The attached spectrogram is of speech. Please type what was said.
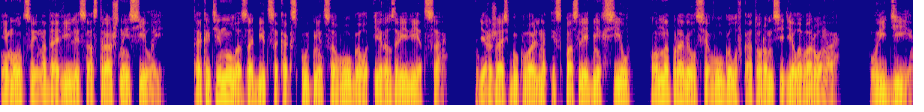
эмоции надавили со страшной силой. Так и тянуло забиться, как спутница в угол и разреветься. Держась буквально из последних сил, он направился в угол, в котором сидела ворона. «Уйди!»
